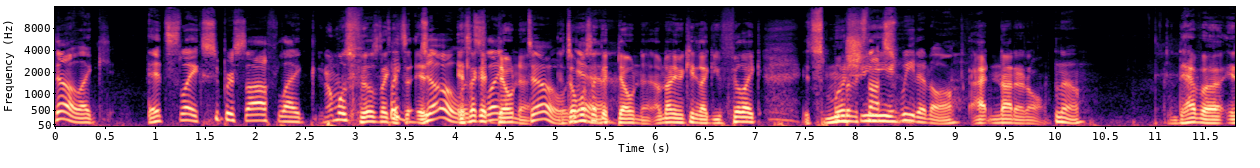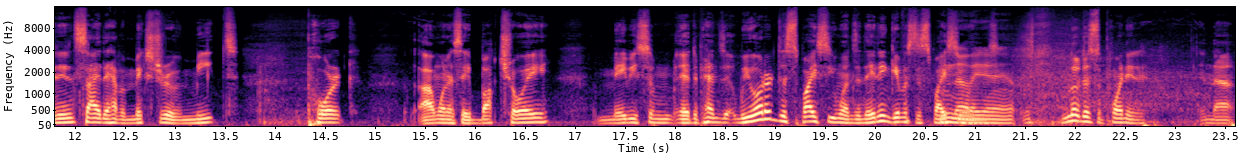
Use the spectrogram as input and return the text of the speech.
no, like it's like super soft. Like It almost feels like It's it's, like a, it- dough. it's like It's a like donut. dough, It's almost like a donut. I'm not even kidding. Like you feel like it's but mushy. it's not sweet at all. At, not at all. No. They have a and inside they have a mixture of meat, pork. I want to say bok choy, maybe some. It depends. We ordered the spicy ones and they didn't give us the spicy no, ones. they didn't. I'm a little disappointed in that.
